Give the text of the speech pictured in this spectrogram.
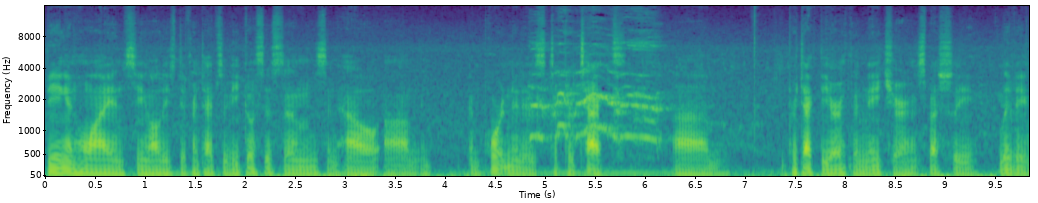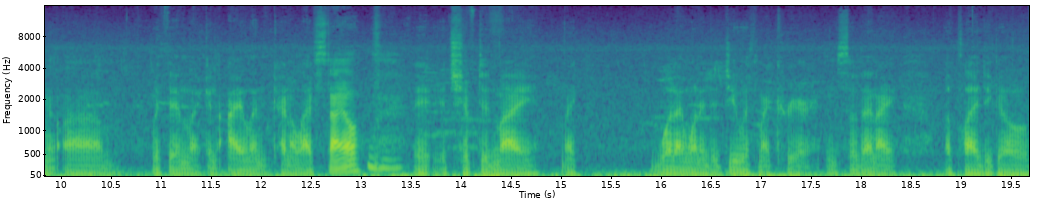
being in Hawaii and seeing all these different types of ecosystems and how um, important it is to protect um, protect the earth and nature, especially living um, within like an island kind of lifestyle. It, it shifted my my what I wanted to do with my career, and so then I applied to go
